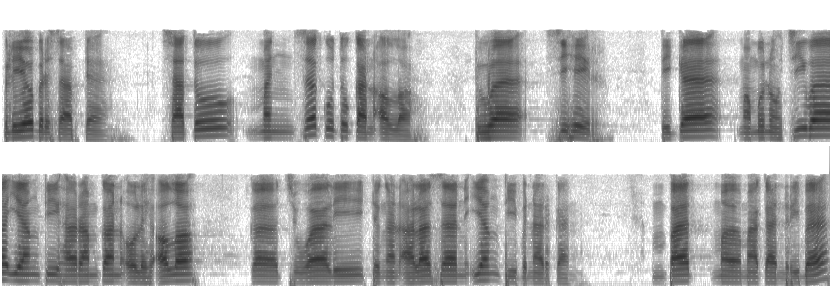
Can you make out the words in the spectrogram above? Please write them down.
Beliau bersabda Satu, mensekutukan Allah Dua, sihir. Tiga, membunuh jiwa yang diharamkan oleh Allah kecuali dengan alasan yang dibenarkan. Empat, memakan riba.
